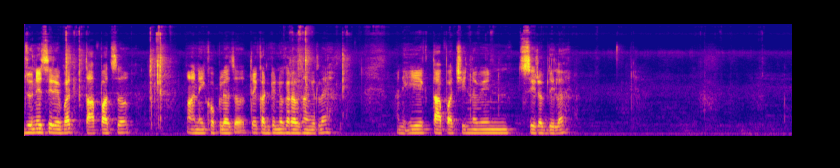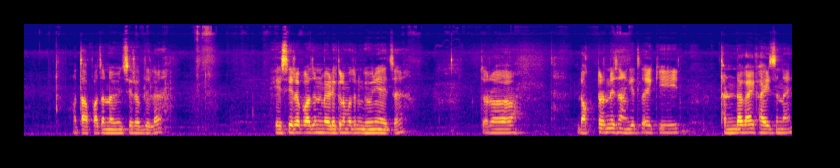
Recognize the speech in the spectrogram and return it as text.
जुने सिरप आहेत तापाचं आणि खोकल्याचं ते कंटिन्यू करायला सांगितलं आहे आणि ही एक तापाची नवीन सिरप दिला आहे आता आपाचा नवीन सिरप दिला हे सिरप अजून मेडिकलमधून घेऊन यायचं आहे तर डॉक्टरने सांगितलं आहे की थंड काय खायचं नाही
